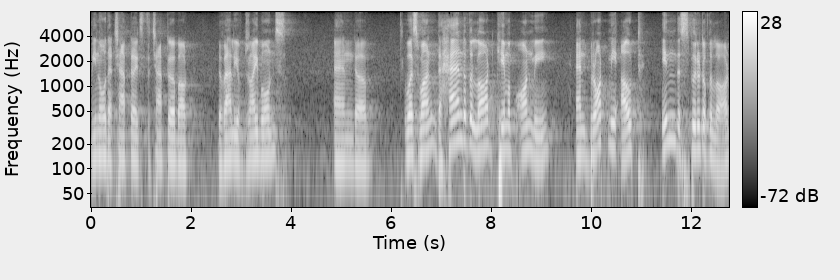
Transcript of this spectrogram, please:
we know that chapter, it's the chapter about the valley of dry bones. And uh, verse 1 The hand of the Lord came upon me and brought me out in the spirit of the Lord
